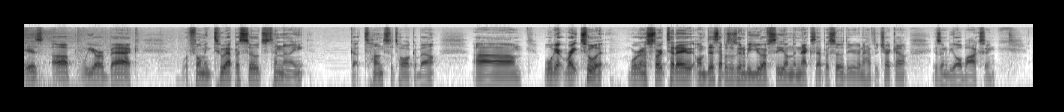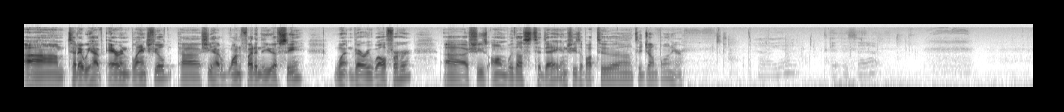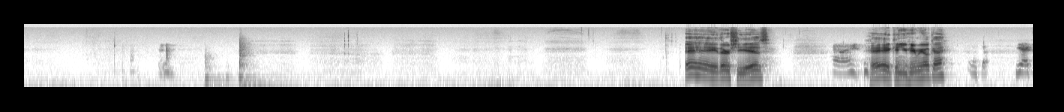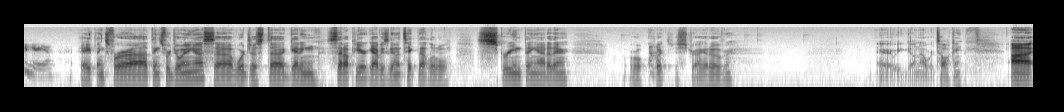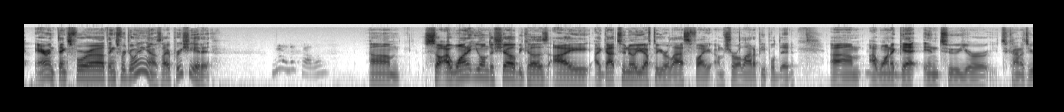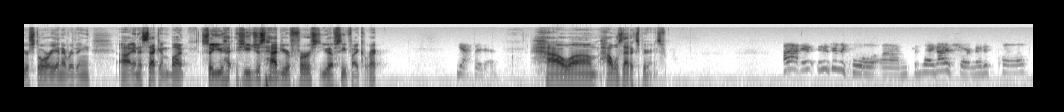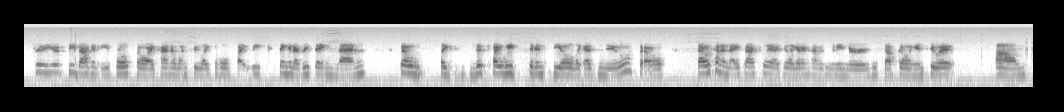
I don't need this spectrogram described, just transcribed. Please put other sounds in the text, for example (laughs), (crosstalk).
is up? We are back. We're filming two episodes tonight. Got tons to talk about. Um, we'll get right to it. We're going to start today. On this episode is going to be UFC. On the next episode that you're going to have to check out is going to be all boxing. Um, today we have Erin Blanchfield. Uh, she had one fight in the UFC. Went very well for her. Uh, she's on with us today, and she's about to uh, to jump on here. Hell yeah. Get this set up. Hey, there she is. Hi. Hey, can you hear me? Okay. Up? Yeah, I can hear you. Hey, thanks for uh, thanks for joining us. Uh, we're just uh, getting set up here. Gabby's gonna take that little screen thing out of there, real quick. Just drag it over. There we go. Now we're talking. Uh, Erin, thanks for uh, thanks for joining us. I appreciate it. Yeah, no problem. Um, so I wanted you on the show because I I got to know you after your last fight. I'm sure a lot of people did. Um, I want to get into your to kind of to your story and everything uh, in a second. But so you ha- you just had your first UFC fight, correct? Yes, I did. How um how was that experience? Uh, it, it was really cool. Um, cause well, I got a short notice call for the UFC back in April, so I kind of went through like the whole fight week thing and everything then. So like this fight week didn't feel like as new, so that was kind of nice actually. I feel like I didn't have as many nerves and stuff going into it. Um,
